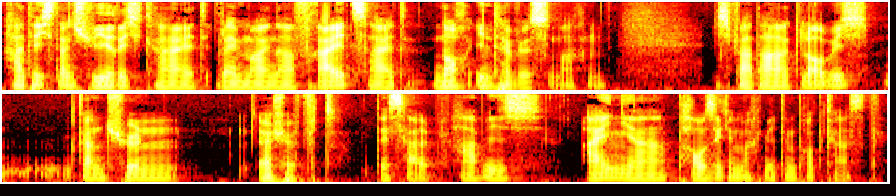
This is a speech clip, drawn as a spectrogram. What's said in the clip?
hatte ich dann Schwierigkeit, in meiner Freizeit noch Interviews zu machen. Ich war da, glaube ich, ganz schön erschöpft. Deshalb habe ich ein Jahr Pause gemacht mit dem Podcast.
